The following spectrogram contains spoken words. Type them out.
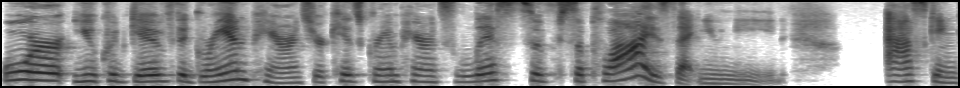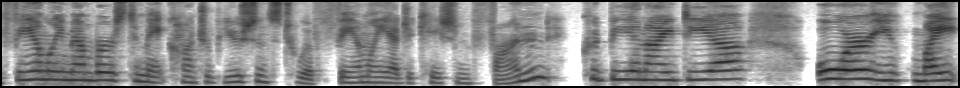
Or you could give the grandparents your kids grandparents lists of supplies that you need asking family members to make contributions to a family education fund could be an idea or you might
